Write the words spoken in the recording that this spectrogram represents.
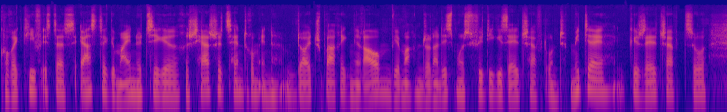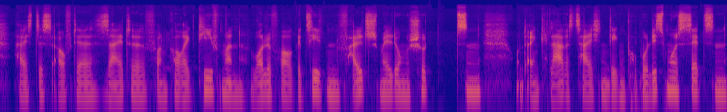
Korrektiv ist das erste gemeinnützige Recherchezentrum im deutschsprachigen Raum. Wir machen Journalismus für die Gesellschaft und mit der Gesellschaft. So heißt es auf der Seite von Korrektiv. Man wolle vor gezielten Falschmeldungen schützen schützen und ein klares Zeichen gegen Populismus setzen,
